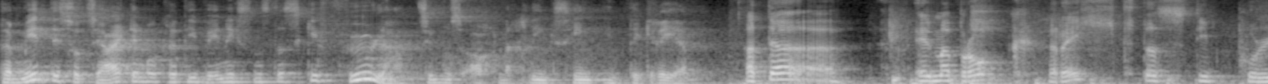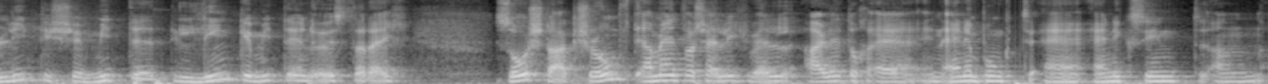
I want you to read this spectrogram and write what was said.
damit die Sozialdemokratie wenigstens das Gefühl hat, sie muss auch nach links hin integrieren. Hat der äh, Elmar Brock recht, dass die politische Mitte, die linke Mitte in Österreich so stark schrumpft? Er meint wahrscheinlich, weil alle doch äh, in einem Punkt äh, einig sind, an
